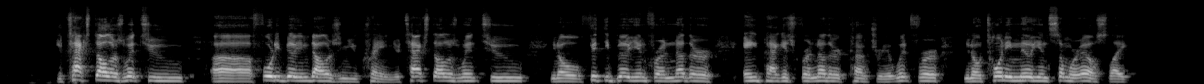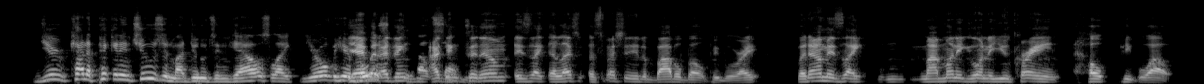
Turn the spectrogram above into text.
your tax dollars went to uh, forty billion dollars in Ukraine. Your tax dollars went to you know fifty billion for another aid package for another country. It went for you know twenty million somewhere else. Like you're kind of picking and choosing, my dudes and gals. Like you're over here. yeah, but I think I think to them is like unless especially the Bible Belt people, right? For them, it's like my money going to Ukraine help people out.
